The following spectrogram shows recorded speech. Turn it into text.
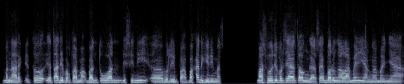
menarik itu ya tadi pertama bantuan di sini uh, berlimpah. Bahkan gini Mas, Mas Budi percaya atau enggak, saya baru ngalamin yang namanya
